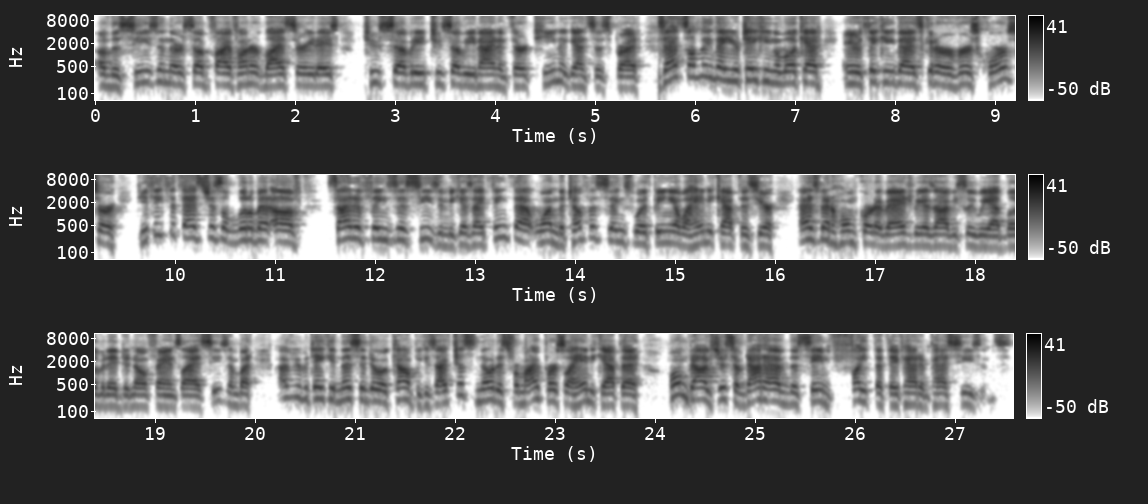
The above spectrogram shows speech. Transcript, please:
of the season, they're sub 500 last 30 days, 270, 279, and 13 against the spread. Is that something that you're taking a look at and you're thinking that it's going to reverse course? Or do you think that that's just a little bit of side of things this season because I think that one, the toughest things with being able to handicap this year has been home court advantage because obviously we had limited to no fans last season. But I've been taking this into account because I've just noticed for my personal handicap that home dogs just have not had the same fight that they've had in past seasons.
